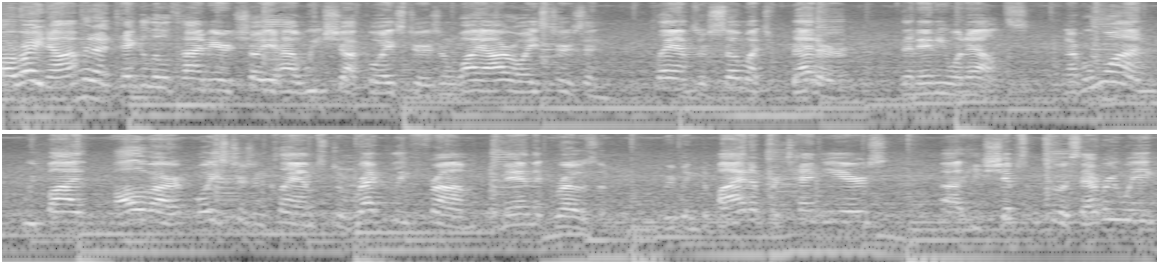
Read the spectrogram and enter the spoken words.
All right, now I'm going to take a little time here to show you how we shuck oysters and why our oysters and clams are so much better than anyone else. Number one, we buy all of our oysters and clams directly from the man that grows them. We've been buying them for 10 years. Uh, he ships them to us every week.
